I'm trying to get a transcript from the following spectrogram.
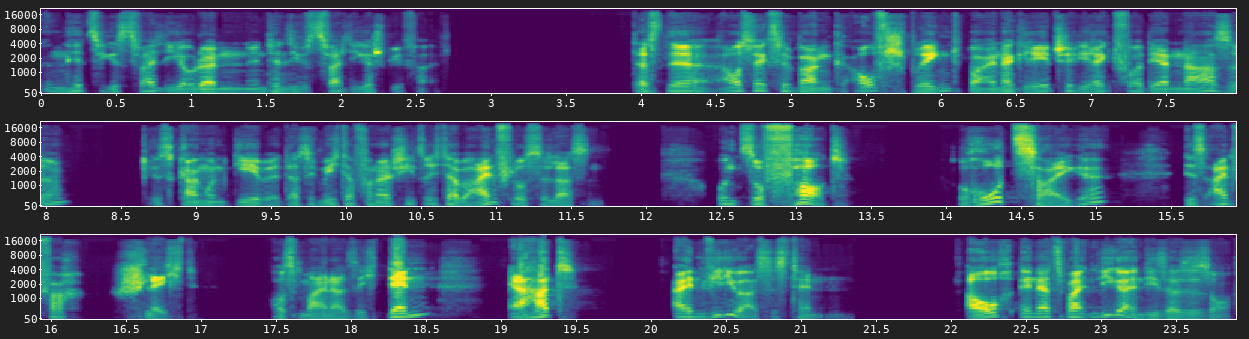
ein hitziges Zweitliga- oder ein intensives Zweitligaspiel pfeift. Dass eine Auswechselbank aufspringt bei einer Grätsche direkt vor deren Nase, ist gang und gäbe. Dass ich mich davon als Schiedsrichter beeinflussen lassen und sofort rot zeige, ist einfach schlecht aus meiner Sicht. Denn er hat einen Videoassistenten. Auch in der zweiten Liga in dieser Saison.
